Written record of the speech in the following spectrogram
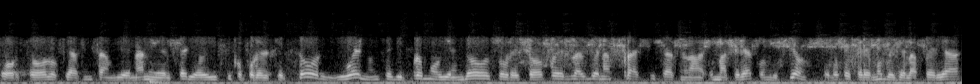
por todo lo que hacen también a nivel periodístico por el sector y bueno, seguir promoviendo sobre todo pues las buenas prácticas en, materia de conducción, que es lo que queremos desde la Feria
